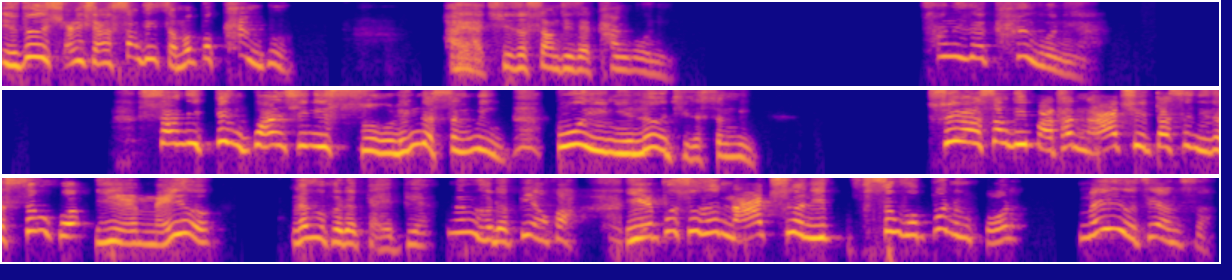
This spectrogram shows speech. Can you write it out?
有的时候想想，上帝怎么不看顾？哎呀，其实上帝在看顾你，上帝在看顾你啊。上帝更关心你属灵的生命，过于你肉体的生命。虽然上帝把它拿去，但是你的生活也没有任何的改变，任何的变化，也不说是拿去了你生活不能活了，没有这样子。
